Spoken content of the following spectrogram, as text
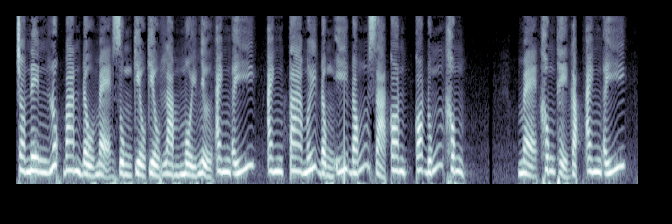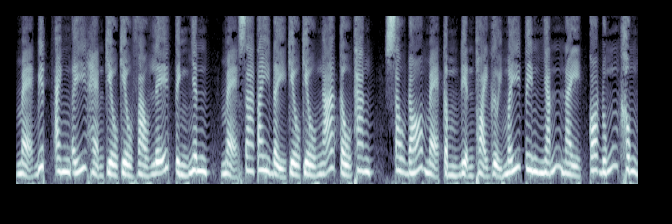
Cho nên lúc ban đầu mẹ dùng Kiều Kiều làm mồi nhử anh ấy, anh ta mới đồng ý đóng giả con, có đúng không? Mẹ không thể gặp anh ấy, mẹ biết anh ấy hẹn Kiều Kiều vào lễ tình nhân, mẹ ra tay đẩy Kiều Kiều ngã cầu thang, sau đó mẹ cầm điện thoại gửi mấy tin nhắn này, có đúng không?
